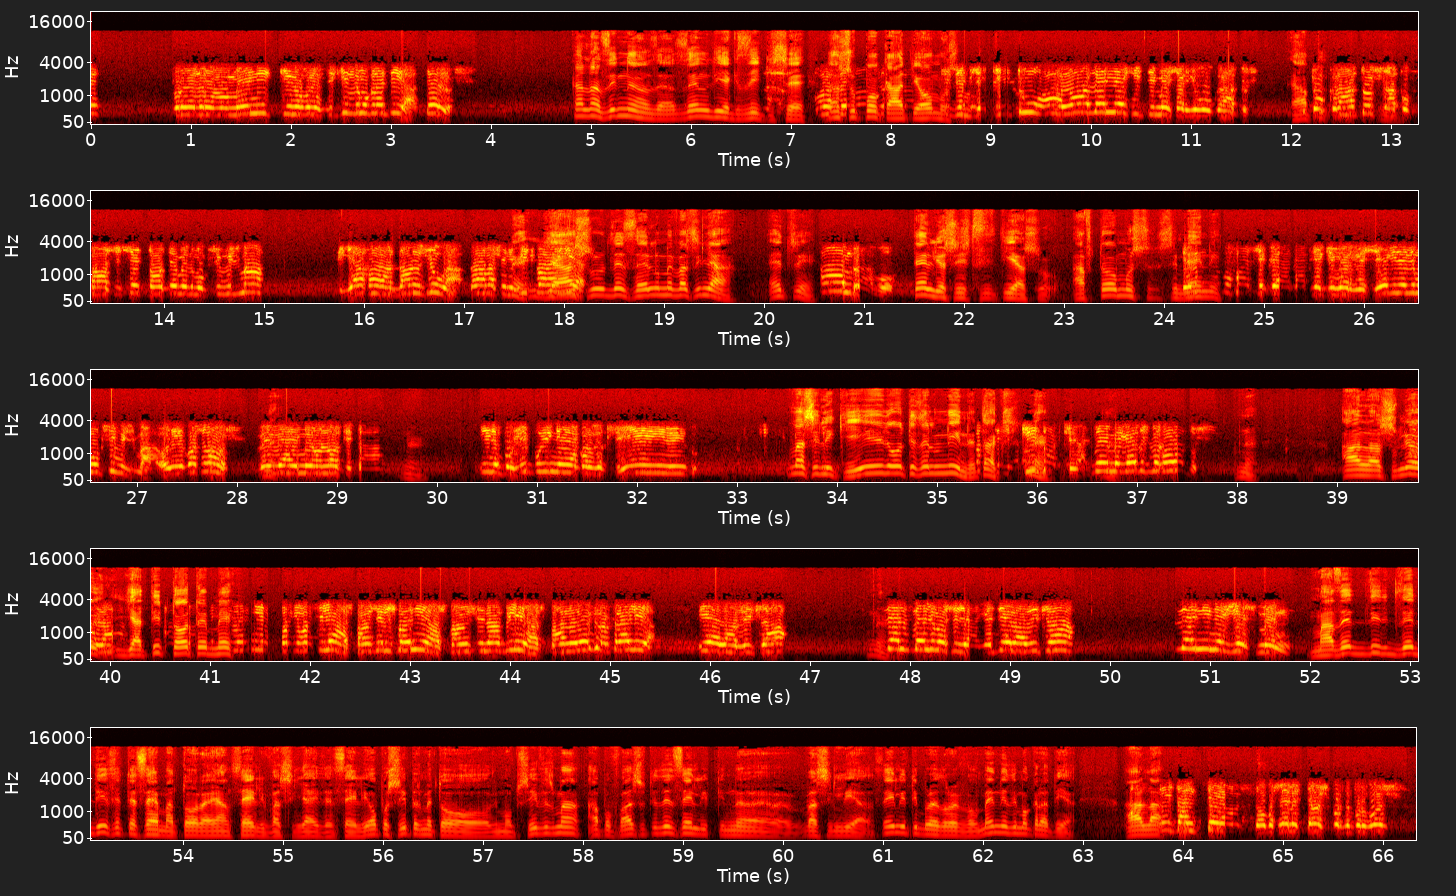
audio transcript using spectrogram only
προεδρευμένη κοινοβουλευτική δημοκρατία. Τέλος. Καλά δεν, είναι- δεν διεκδίκησε Να σου πω κάτι όμως Στην ψυχή του, αλλά δεν έχει τη μέση αρχηγού κράτους. Ε, απ' Το κράτος αποφάσισε τότε με δημοψήφισμα για χαραντάν ζούγα. Μπράβο, ναι, συνεχής Γεια Παναγία. σου δεν θέλουμε βασιλιά Έτσι Α, μπράβο. Τέλειωσε η θητεία σου Αυτό όμως Και δεν σημαίνει αποφάσισε κα- κάποια κυβέρνηση, έγινε δημοψήφισμα. Ο ελληνικό λαό. Βέβαια η μειονότητα ναι. είναι πολλοί που είναι ακροδεξιοί. Βασιλική ό,τι θέλουν είναι Εντάξει ναι, Κοίταξε, με μεγάλους με χαρά τους. ναι. Αλλά σου λέω Αλλά- γιατί τότε μέχρι Όχι βασιλιάς, πάνω στην Ισπανία, πάνω στην Αγγλία, πάνω εδώ στην Αυστραλία. Η Ελλαδίτσα ναι. δεν θέλει βασιλιά, γιατί η Ελλαδίτσα δεν είναι yes men. Μα δεν, δι- δεν τίθεται θέμα τώρα εάν θέλει βασιλιά ή δεν θέλει. Όπως είπες με το δημοψήφισμα αποφάσισε ότι δεν θέλει την ε, βασιλεία. Θέλει την προεδρευμένη δημοκρατία. Αλλά Ήταν τέος, όπως λέμε τέος πρωθυπουργός.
